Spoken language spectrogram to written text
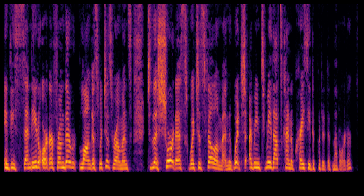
in descending order from the longest, which is Romans, to the shortest, which is Philemon, which I mean, to me, that's kind of crazy to put it in that order.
